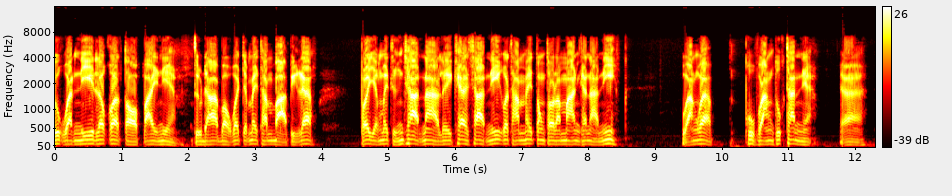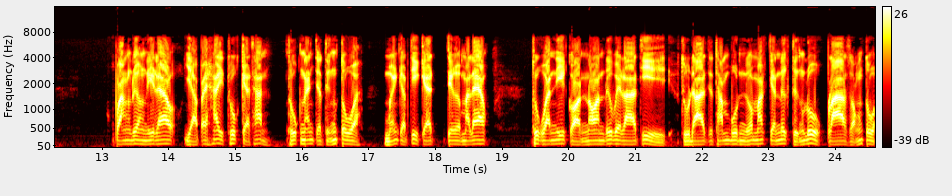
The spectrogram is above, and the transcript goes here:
ทุกวันนี้แล้วก็ต่อไปเนี่ยสุดาบอกว่าจะไม่ทำบาปอีกแล้ว เพราะยังไม่ถึงชาติหน้าเลยแค่ชาตินี้ก็ทำให้ต้องทรมานขนาดนี้ หวังว่าผู้ฟังทุกท่านเนี่ยฟังเรื่องนี้แล้ว อย่าไปให้ทุกแก่ท่าน ทุกนั้นจะถึงตัว เหมือนกับที่แกเจอมาแล้ว ทุกวันนี้ก่อนนอนหรือเวลาที่สุดาจะทำบุญก็มักจะนึกถึงลูกปลาสองตัว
